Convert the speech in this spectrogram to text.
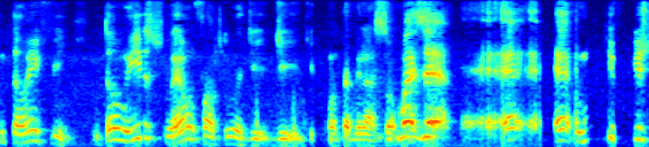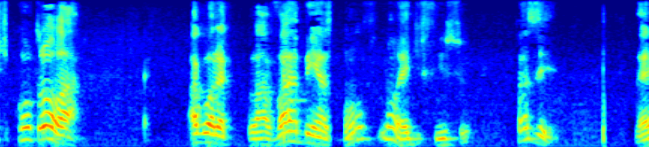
então, enfim. Então, isso é um fator de, de, de contaminação. Mas é, é, é, é, muito difícil de controlar. Agora, lavar bem as mãos não é difícil fazer. Né?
